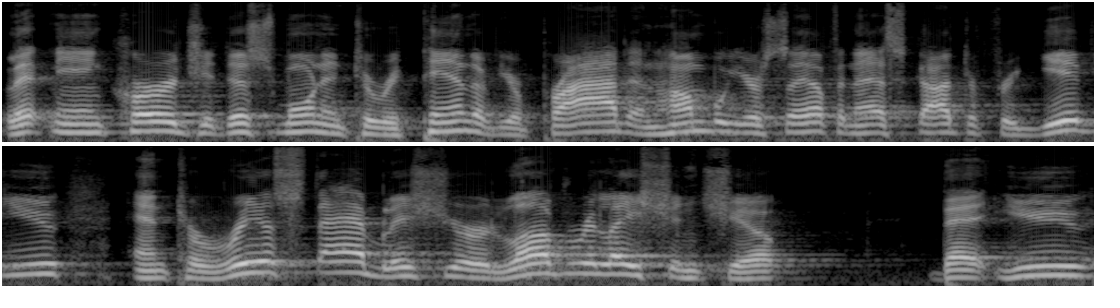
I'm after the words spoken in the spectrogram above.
Let me encourage you this morning to repent of your pride and humble yourself and ask God to forgive you and to reestablish your love relationship that you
